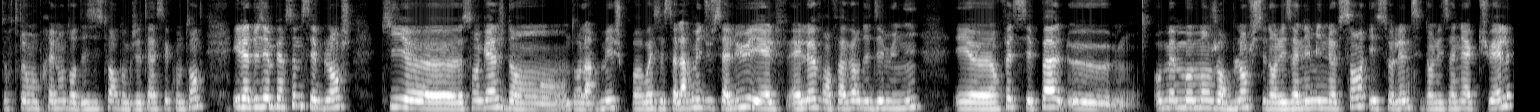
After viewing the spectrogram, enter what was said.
de retrouver mon prénom dans des histoires, donc j'étais assez contente. Et la deuxième personne, c'est Blanche, qui euh, s'engage dans, dans l'armée, je crois. Ouais, c'est ça, l'armée du salut, et elle, elle œuvre en faveur des démunis. Et euh, en fait, c'est pas euh, au même moment, genre Blanche, c'est dans les années 1900, et Solène, c'est dans les années actuelles.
